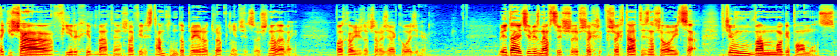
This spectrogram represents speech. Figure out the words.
Taki szafir chyba, ten szafir stamtąd dopiero dropnie czy coś. No dawaj, podchodzisz do czarodzieja kołodzieja. Witajcie wyznawcy wszech, wszechtaty, znaczy ojca. W czym wam mogę pomóc?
